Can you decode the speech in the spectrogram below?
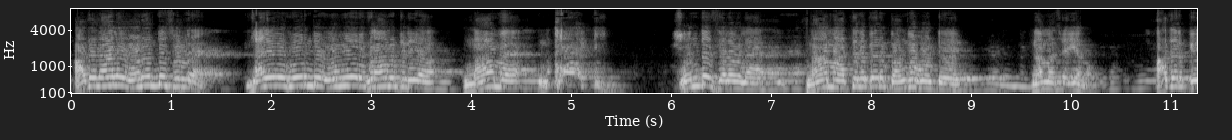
அதனால உணர்ந்து சொல்றேன். தயவு கூர்ந்து ஒவ்வொரு கிராமத்திலையும் நாம சொந்த செலவுல நாம அத்தனை பேரும் பங்கு போட்டு நம்ம செய்யணும். அதற்கு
